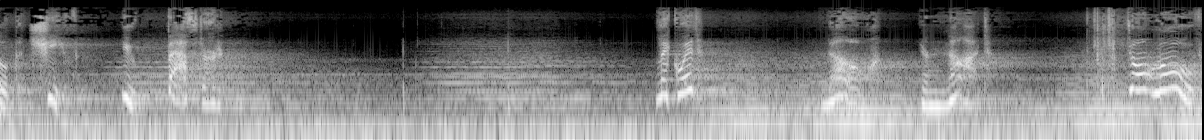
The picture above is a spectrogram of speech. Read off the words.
killed the chief, you bastard! Liquid? No, you're not. Don't move!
